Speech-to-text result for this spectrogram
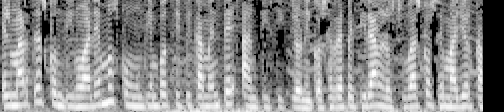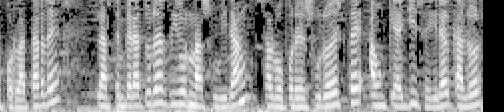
El martes continuaremos con un tiempo típicamente anticiclónico. Se repetirán los chubascos en Mallorca por la tarde, las temperaturas diurnas subirán, salvo por el suroeste, aunque allí seguirá el calor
